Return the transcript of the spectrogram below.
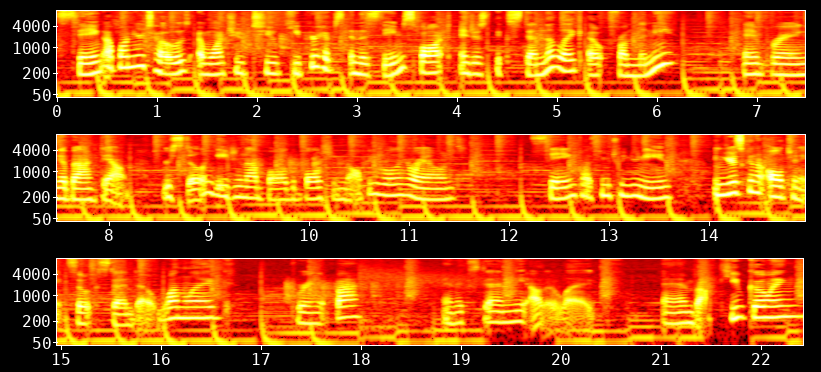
staying up on your toes, I want you to keep your hips in the same spot and just extend the leg out from the knee and bring it back down. You're still engaging that ball. The ball should not be rolling around. Staying pressed between your knees. And you're just going to alternate. So extend out one leg, bring it back, and extend the other leg. And back. Keep going.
